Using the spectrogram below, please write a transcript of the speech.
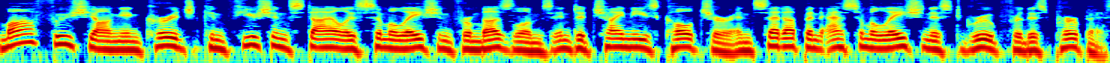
Ma Fuxiang encouraged Confucian-style assimilation for Muslims into Chinese culture and set up an assimilationist group for this purpose.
